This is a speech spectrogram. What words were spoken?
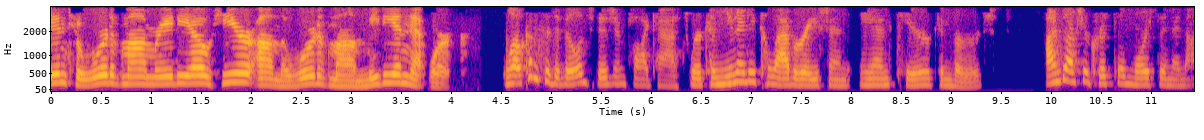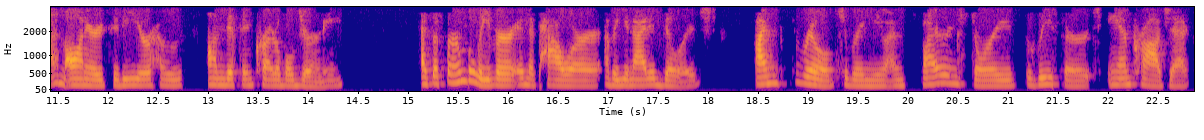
tuned in to Word of Mom Radio here on the Word of Mom Media Network. Welcome to the Village Vision podcast, where community collaboration and care converge. I'm Dr. Crystal Morrison, and I'm honored to be your host on this incredible journey. As a firm believer in the power of a united village, I'm thrilled to bring you inspiring stories, research, and projects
